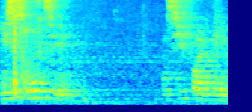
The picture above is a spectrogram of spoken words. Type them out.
Jesus ruft sie und sie folgen ihm.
